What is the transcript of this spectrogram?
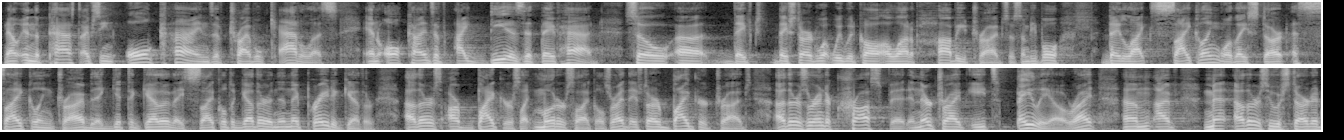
Now, in the past, I've seen all kinds of tribal catalysts and all kinds of ideas that they've had. So uh, they've, they've started what we would call a lot of hobby tribes. So some people they like cycling. Well, they start a cycling tribe. They get together, they cycle together, and then they pray together. Others are bikers, like motorcycles, right? They've started biker tribes. Others are into CrossFit, and their tribe eats paleo, right? Um, I've met others who have started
